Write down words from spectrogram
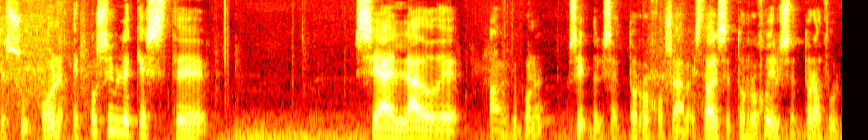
Se supone... ¿Es posible que este sea el lado de... A ver qué pone. Sí, del sector rojo. O sea, estaba el sector rojo y el sector azul.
